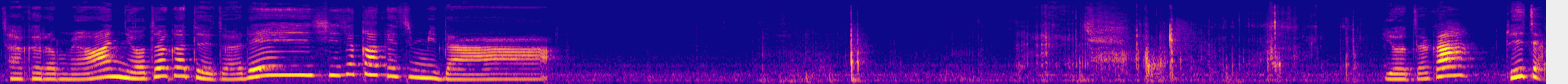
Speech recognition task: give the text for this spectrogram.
자, 그러면 여자가 제자를 시작하겠습니다. 여자가 되자.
